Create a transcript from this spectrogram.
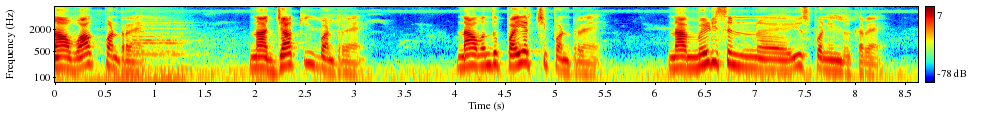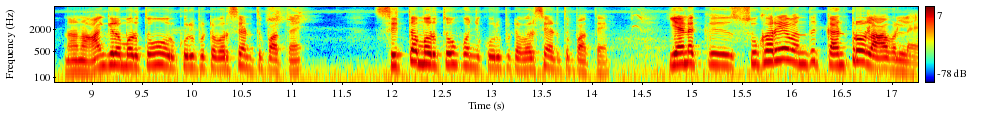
நான் வாக் பண்ணுறேன் நான் ஜாக்கிங் பண்ணுறேன் நான் வந்து பயிற்சி பண்ணுறேன் நான் மெடிசன் யூஸ் பண்ணின்னு இருக்கிறேன் நான் ஆங்கில மருத்துவம் ஒரு குறிப்பிட்ட வருஷம் எடுத்து பார்த்தேன். சித்த மருத்துவம் கொஞ்சம் குறிப்பிட்ட வருஷம் எடுத்து பார்த்தேன். எனக்கு சுகரே வந்து கண்ட்ரோல் ஆகலை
